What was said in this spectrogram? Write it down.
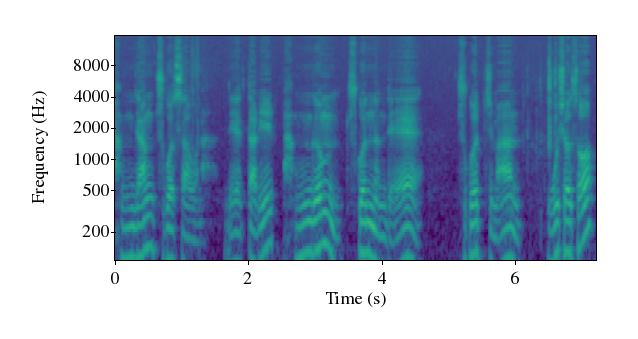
방장 죽었사오나 내 딸이 방금 죽었는데 죽었지만 오셔서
